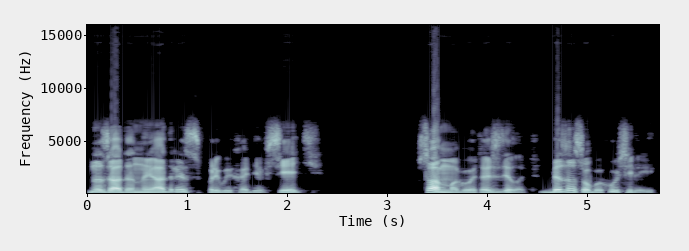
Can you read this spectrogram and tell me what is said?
на заданный адрес при выходе в сеть? Сам могу это сделать, без особых усилий.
